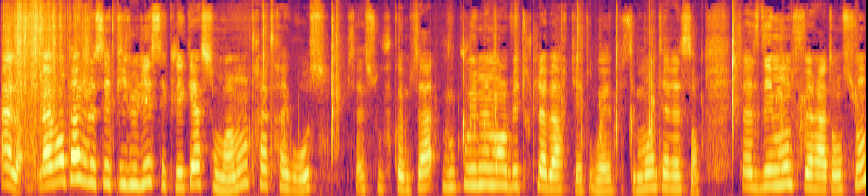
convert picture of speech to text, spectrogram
Alors, l'avantage de ces piluliers, c'est que les cases sont vraiment très très grosses ça s'ouvre comme ça. Vous pouvez même enlever toute la barquette, ouais, c'est moins intéressant. Ça se démonte, faire attention,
